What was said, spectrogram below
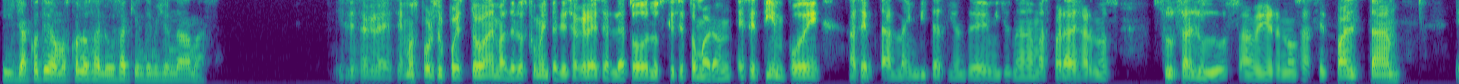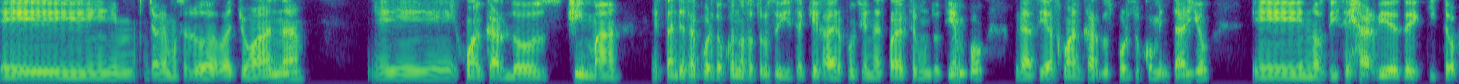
y ya continuamos con los saludos aquí en De Millón nada más. Y les agradecemos, por supuesto, además de los comentarios, agradecerle a todos los que se tomaron ese tiempo de aceptar la invitación de Millos nada más para dejarnos sus saludos. A ver, nos hace falta. Eh, ya habíamos saludado a Joana. Eh, Juan Carlos Chima está en desacuerdo con nosotros y dice que Jader funciona es para el segundo tiempo. Gracias, Juan Carlos, por su comentario. Eh, nos dice Harvey desde Quito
